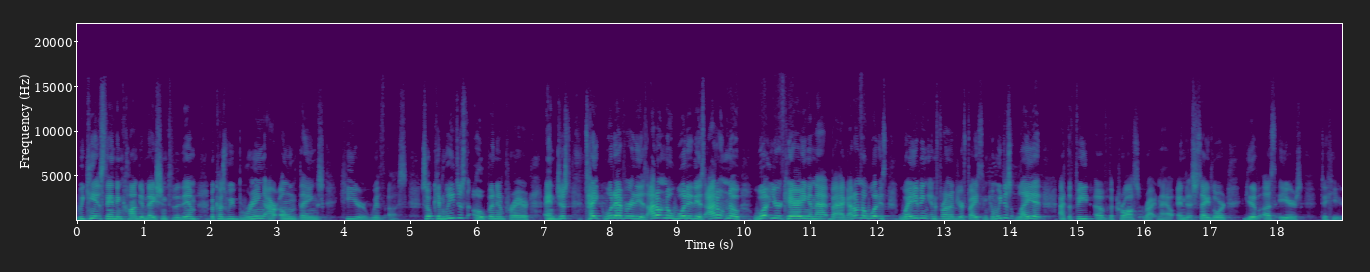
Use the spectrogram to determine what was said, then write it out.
We can't stand in condemnation to them because we bring our own things here with us. So, can we just open in prayer and just take whatever it is? I don't know what it is. I don't know what you're carrying in that bag. I don't know what is waving in front of your face. And can we just lay it at the feet of the cross right now and just say, Lord, give us ears to hear?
